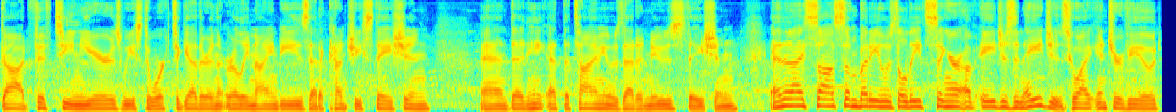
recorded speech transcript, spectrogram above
God, 15 years. We used to work together in the early 90s at a country station. And then he, at the time, he was at a news station. And then I saw somebody who was the lead singer of Ages and Ages, who I interviewed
